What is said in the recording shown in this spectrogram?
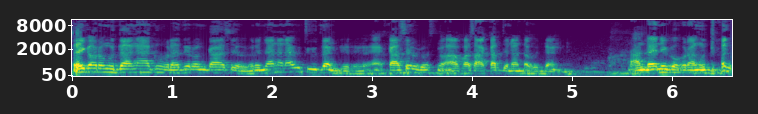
Tapi kalau ngundang aku berarti orang kasil. Rencana aku diundang. Kasil gue apa sakat jangan tak undang. Anda ini kok orang undang.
